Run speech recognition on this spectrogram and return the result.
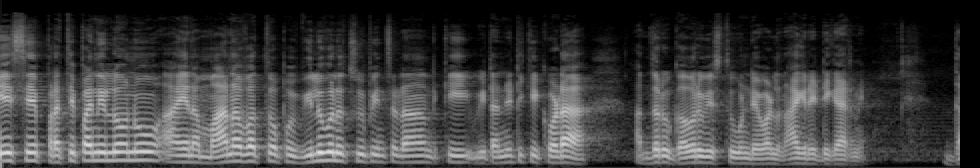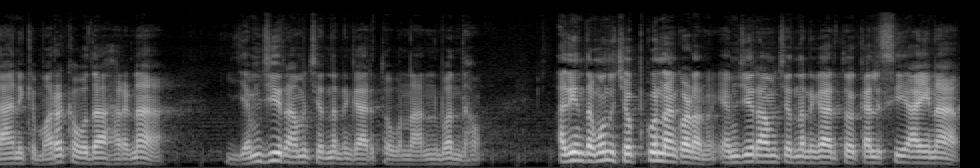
చేసే ప్రతి పనిలోనూ ఆయన మానవత్వపు విలువలు చూపించడానికి వీటన్నిటికీ కూడా అందరూ గౌరవిస్తూ ఉండేవాళ్ళు నాగిరెడ్డి గారిని. దానికి మరొక ఉదాహరణ ఎంజి రామచంద్రన్ గారితో ఉన్న అనుబంధం. అది ఇంతకుముందు చెప్పుకున్నాం కూడాను. ఎంజి రామచంద్రన్ గారితో కలిసి ఆయన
